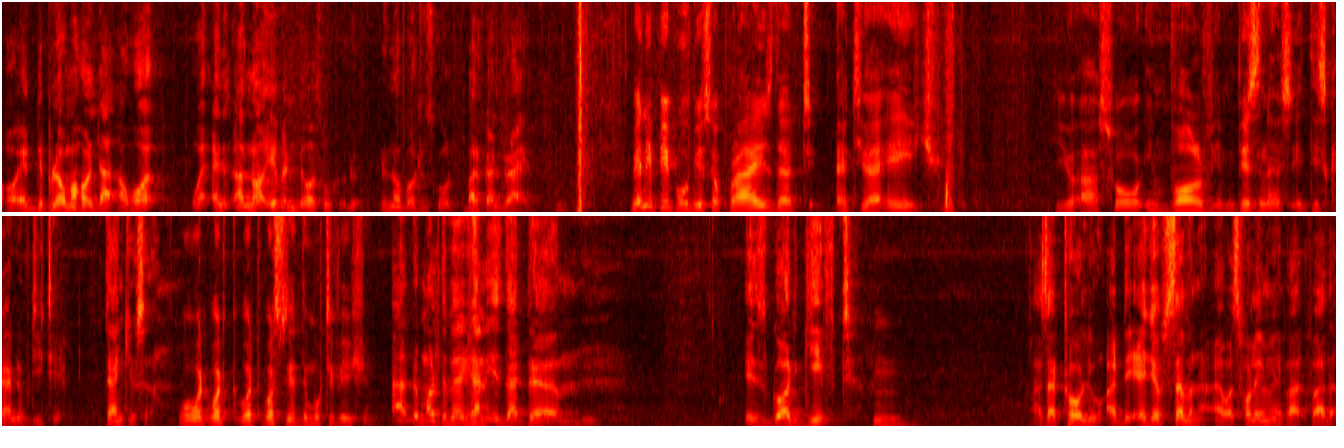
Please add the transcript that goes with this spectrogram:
or a diploma holder, or what, and, and not even those who do do not go to school but can drive. Many people will be surprised that at your age, you are so involved in business in this kind of detail. Thank you, sir. Well, What, what, what, what's the, the motivation? Uh, the motivation is that um, is God gift. Hmm. As I told you, at the age of seven, I was following my father.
